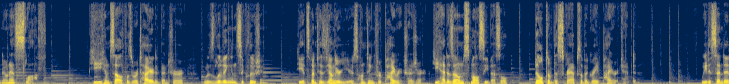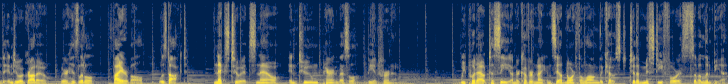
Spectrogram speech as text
known as Sloth. He himself was a retired adventurer who was living in seclusion. He had spent his younger years hunting for pirate treasure. He had his own small sea vessel, built of the scraps of a great pirate captain. We descended into a grotto where his little fireball was docked, next to its now entombed parent vessel, the Inferno. We put out to sea under cover of night and sailed north along the coast to the misty forests of Olympia.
